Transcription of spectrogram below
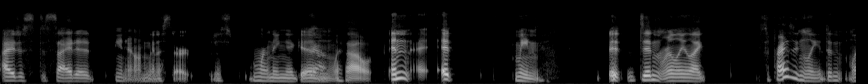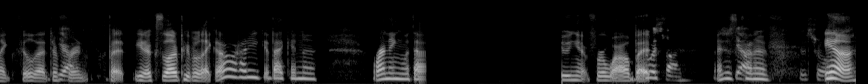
I just decided, you know, I'm going to start just running again without and it I mean, it didn't really like surprisingly it didn't like feel that Yeah. different, but you know, cuz a lot of people are like, "Oh, how do you get back into running without doing it for a while?" But it was fun. I just yeah. kind of It was totally yeah,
